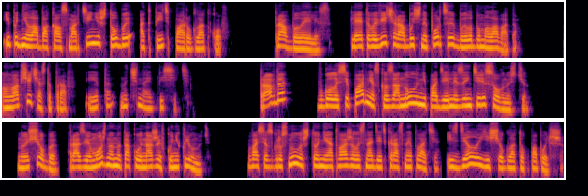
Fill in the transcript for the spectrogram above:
и подняла бокал с мартини, чтобы отпить пару глотков. Прав был Элис. Для этого вечера обычной порции было бы маловато. Он вообще часто прав, и это начинает бесить. «Правда?» В голосе парня сказануло неподдельной заинтересованностью. Ну еще бы, разве можно на такую наживку не клюнуть? Вася взгрустнула, что не отважилась надеть красное платье, и сделала еще глоток побольше.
